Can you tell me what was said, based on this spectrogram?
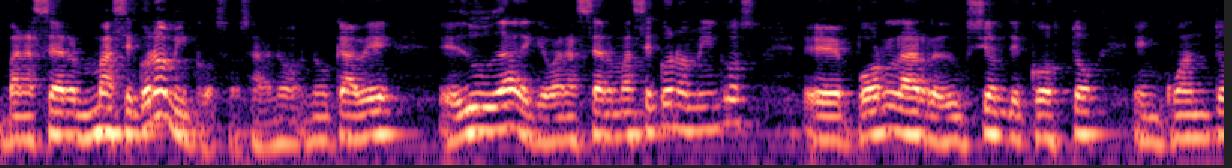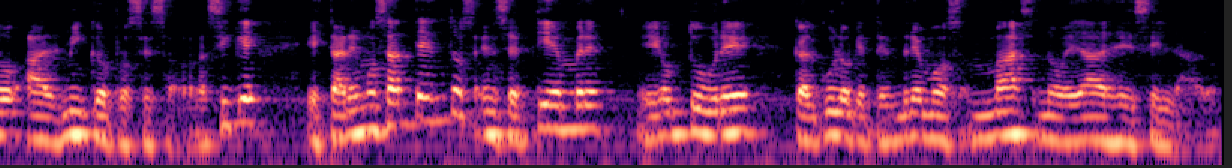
van a ser más económicos. O sea, no, no cabe eh, duda de que van a ser más económicos por la reducción de costo en cuanto al microprocesador. Así que estaremos atentos. En septiembre, octubre, calculo que tendremos más novedades de ese lado.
